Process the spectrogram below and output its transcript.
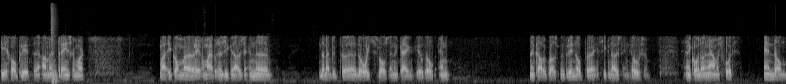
keer geopereerd eh, aan een drain, zeg maar. Maar ik kom eh, regelmatig in ziekenhuizen. En dan heb ik de, de oortjes los en dan kijk ik heel veel. En dan haal ik wel eens mijn vrienden op in het ziekenhuis in Hilversum. En ik kom dan in Amersfoort. En dan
